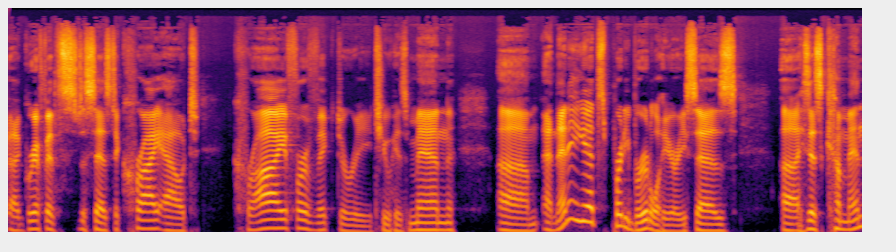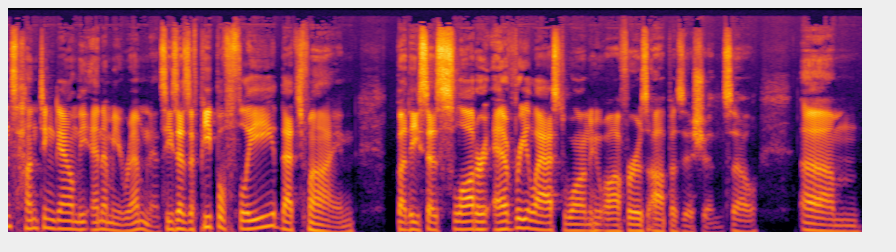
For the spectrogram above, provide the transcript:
uh griffiths just says to cry out cry for victory to his men. Um and then he gets pretty brutal here. He says uh he says commence hunting down the enemy remnants. He says if people flee that's fine. But he says slaughter every last one who offers opposition. So um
